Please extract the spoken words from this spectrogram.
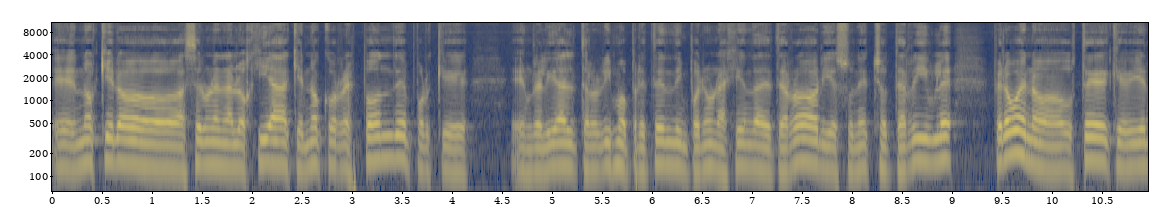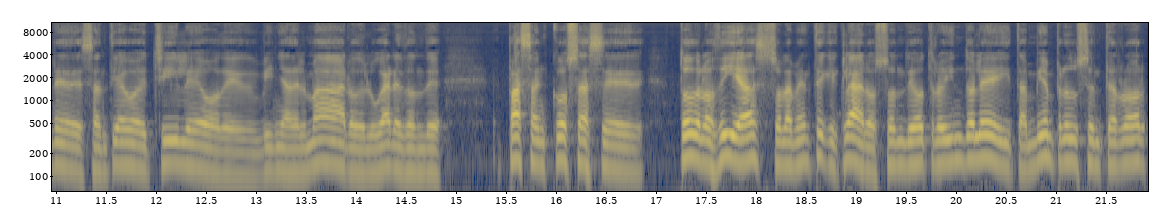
eh, no quiero hacer una analogía que no corresponde porque en realidad el terrorismo pretende imponer una agenda de terror y es un hecho terrible. Pero bueno, usted que viene de Santiago de Chile o de Viña del Mar o de lugares donde pasan cosas eh, todos los días, solamente que claro, son de otro índole y también producen terror.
